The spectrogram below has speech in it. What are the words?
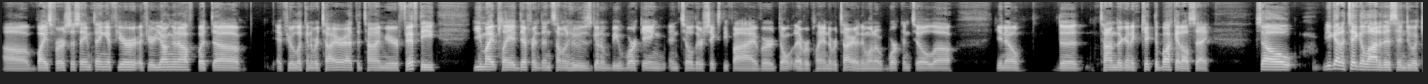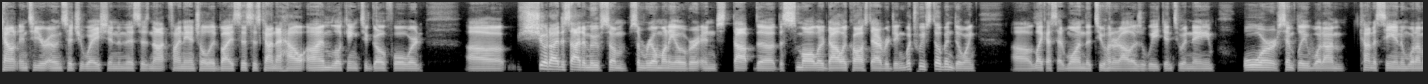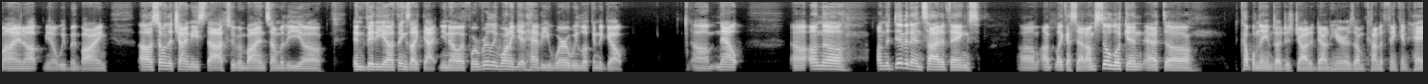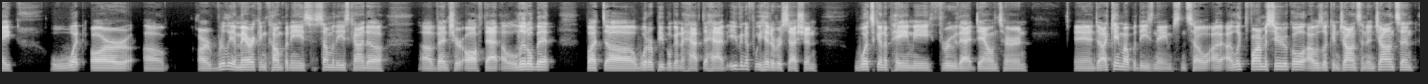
Uh, vice versa, same thing if you're if you're young enough, but uh, if you're looking to retire at the time you're 50, you might play it different than someone who's going to be working until they're 65 or don't ever plan to retire. They want to work until uh, you know the time they're going to kick the bucket. I'll say. So you got to take a lot of this into account into your own situation and this is not financial advice this is kind of how i'm looking to go forward uh, should i decide to move some some real money over and stop the the smaller dollar cost averaging which we've still been doing uh, like i said one the $200 a week into a name or simply what i'm kind of seeing and what i'm eyeing up you know we've been buying uh, some of the chinese stocks we've been buying some of the uh, NVIDIA, things like that. You know, if we really want to get heavy, where are we looking to go? Um, now, uh, on the on the dividend side of things, um, I, like I said, I'm still looking at uh, a couple names I just jotted down here as I'm kind of thinking, hey, what are uh, are really American companies? Some of these kind of uh, venture off that a little bit, but uh, what are people going to have to have, even if we hit a recession? what's going to pay me through that downturn. And I came up with these names. And so I, I looked pharmaceutical. I was looking Johnson and Johnson.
